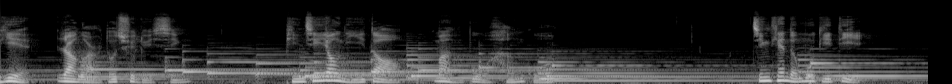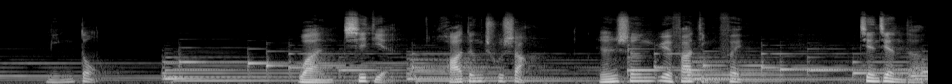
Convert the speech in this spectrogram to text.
夜，让耳朵去旅行，品金邀你一道漫步韩国。今天的目的地，明洞。晚七点，华灯初上，人声越发鼎沸。渐渐的，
